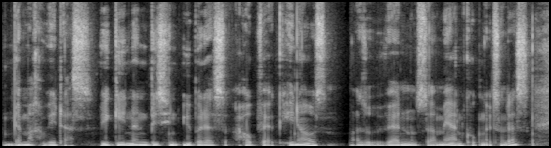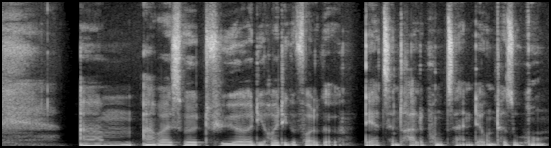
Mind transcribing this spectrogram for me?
da machen wir das. Wir gehen dann ein bisschen über das Hauptwerk hinaus. Also wir werden uns da mehr angucken als nur das. Ähm, aber es wird für die heutige Folge der zentrale Punkt sein, der Untersuchung.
